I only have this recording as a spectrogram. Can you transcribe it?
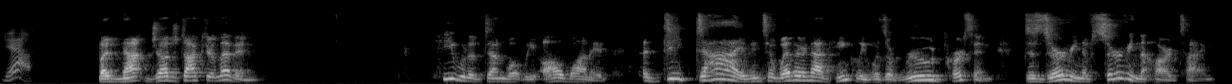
Yeah. but not Judge Dr. Levin. He would have done what we all wanted a deep dive into whether or not Hinckley was a rude person, deserving of serving the hard time.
